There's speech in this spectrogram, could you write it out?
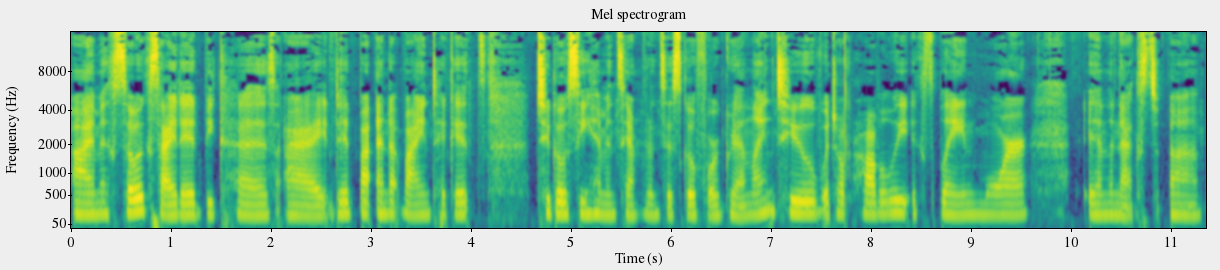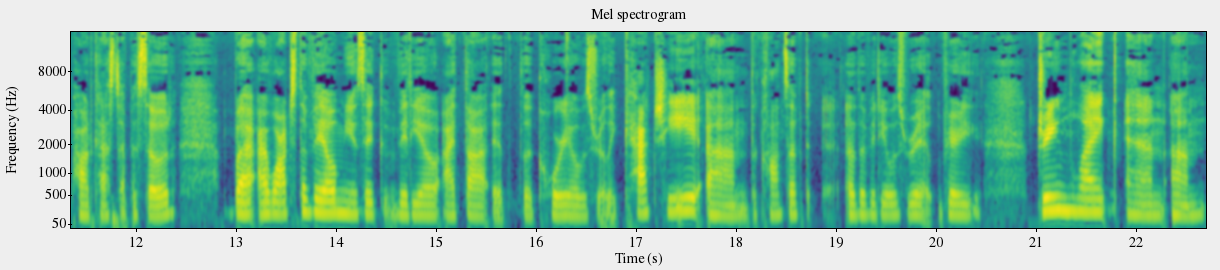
I'm so excited because I did bu- end up buying tickets to go see him in San Francisco for Grand Line 2, which I'll probably explain more in the next uh, podcast episode. But I watched the Veil music video. I thought it, the choreo was really catchy. Um, the concept of the video was re- very dreamlike, and um,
